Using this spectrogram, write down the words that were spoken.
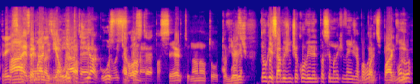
três Ah, é verdade, semanas dia de 8 hiato. é. de agosto, 8 de agosto, né? Tá certo. Não, não, tô, tô viajando. Então, quem sabe a gente já convida ele pra semana que vem já para Boa, participar demorou. aqui.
